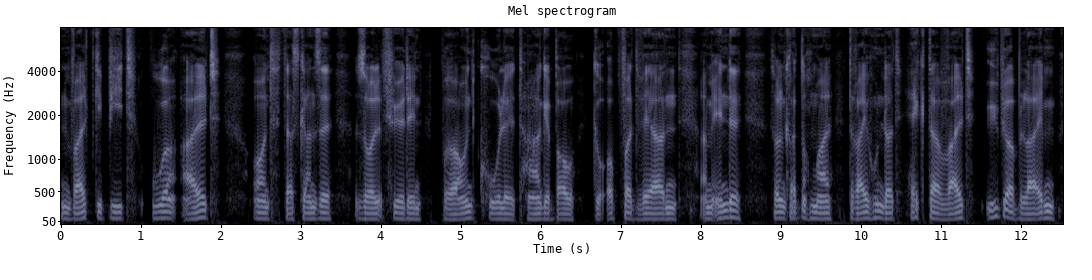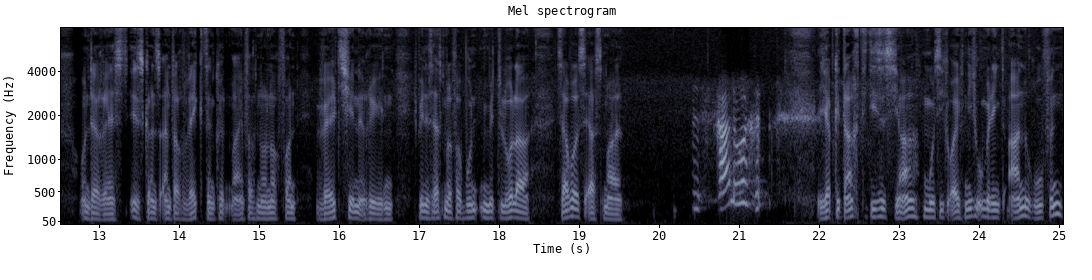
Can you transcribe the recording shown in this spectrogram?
ein Waldgebiet uralt und das Ganze soll für den Braunkohletagebau geopfert werden. Am Ende sollen gerade noch mal 300 Hektar Wald überbleiben und der Rest ist ganz einfach weg. Dann könnte man einfach nur noch von Wäldchen reden. Ich bin jetzt erstmal verbunden mit Lola. Servus erstmal. Hallo. Ich habe gedacht, dieses Jahr muss ich euch nicht unbedingt anrufen,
